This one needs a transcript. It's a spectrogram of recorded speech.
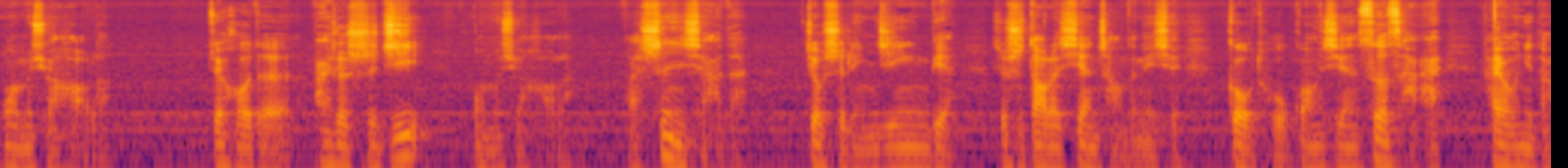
我们选好了，最后的拍摄时机我们选好了，啊，剩下的就是临机应变，就是到了现场的那些构图、光线、色彩，还有你的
